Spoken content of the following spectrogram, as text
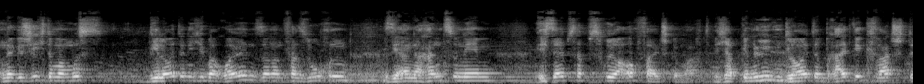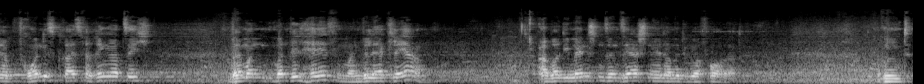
eine Geschichte, man muss die Leute nicht überrollen, sondern versuchen, sie an der Hand zu nehmen. Ich selbst habe es früher auch falsch gemacht. Ich habe genügend Leute breit gequatscht, der Freundeskreis verringert sich, weil man, man will helfen, man will erklären. Aber die Menschen sind sehr schnell damit überfordert. Und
